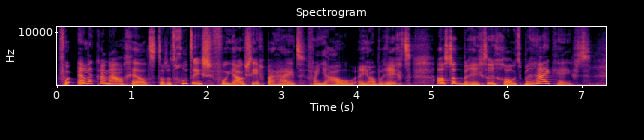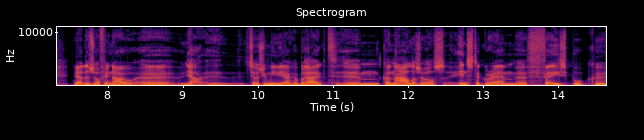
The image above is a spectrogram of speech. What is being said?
voor elk kanaal geldt dat het goed is voor jouw zichtbaarheid van jou en jouw bericht, als dat bericht een groot bereik heeft. Ja, dus of je nou uh, ja, eh, social media gebruikt, um, kanalen zoals Instagram, uh, Facebook, uh,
